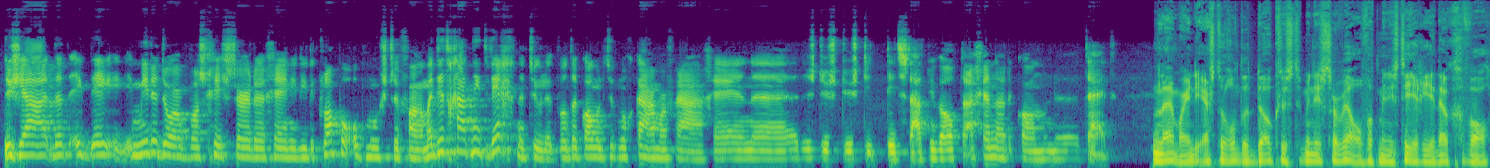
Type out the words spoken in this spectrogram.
Dus ja, dat, ik, Middendorp was gisteren degene die de klappen op moest vangen. Maar dit gaat niet weg natuurlijk, want er komen natuurlijk nog kamervragen. En, uh, dus dus, dus dit, dit staat nu wel op de agenda de komende tijd. Nee, maar in de eerste ronde dook dus de minister wel, of het ministerie in elk geval.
